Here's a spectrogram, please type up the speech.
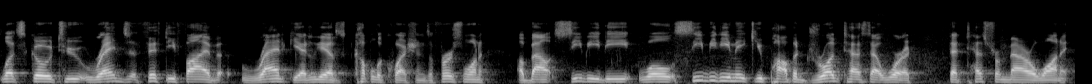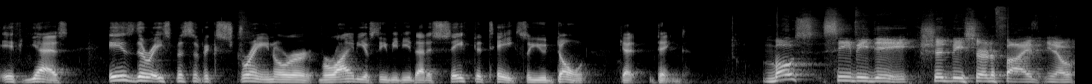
Let's go to Reds 55 Radke. I think he has a couple of questions. The first one about CBD. Will CBD make you pop a drug test at work that tests for marijuana? If yes, is there a specific strain or variety of CBD that is safe to take so you don't get dinged? Most CBD should be certified, you know,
